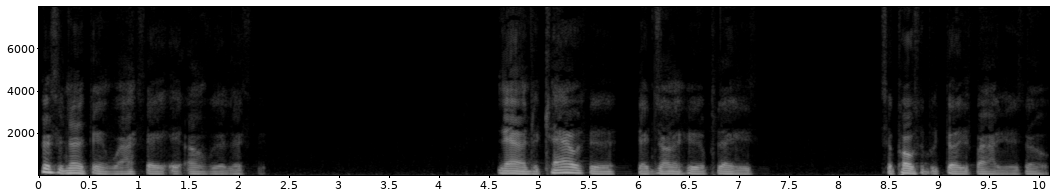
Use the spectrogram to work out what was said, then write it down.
here's another thing where I say it's unrealistic. Now, the character that Jonah Hill plays supposed to be 35 years old.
